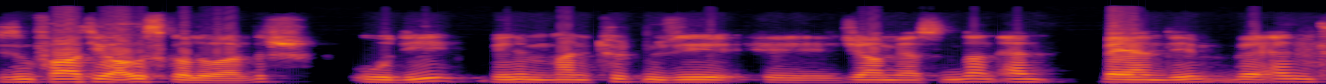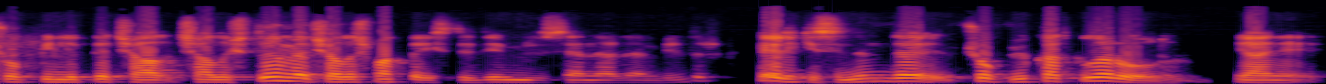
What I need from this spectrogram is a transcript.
bizim Fatih Ağızkalı vardır. Udi benim hani Türk müziği e, camiasından en beğendiğim ve en çok birlikte çalıştığım ve çalışmak da istediğim müzisyenlerden biridir. Her ikisinin de çok büyük katkıları oldu. Yani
